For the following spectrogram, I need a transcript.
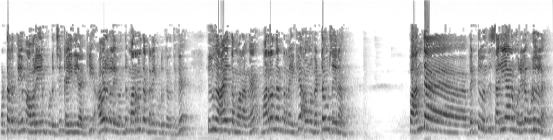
ஒட்டகத்தையும் அவரையும் பிடிச்சி கைதியாக்கி அவர்களை வந்து மரண தண்டனை கொடுக்கறதுக்கு இவங்க ஆயத்தம் வராங்க. மரண தண்டனைக்கு அவங்க வெட்டவும் செய்யறாங்க இப்ப அந்த வெட்டு வந்து சரியான முறையில உழுகல.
